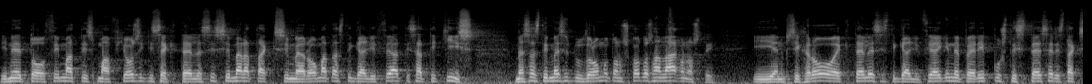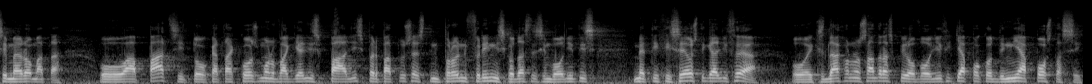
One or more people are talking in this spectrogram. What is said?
είναι το θύμα της μαφιόζικης εκτέλεσης σήμερα τα ξημερώματα στην Καλυθέα της Αττικής. Μέσα στη μέση του δρόμου τον σκότωσαν άγνωστοι. Η ενψυχρό εκτέλεση στην Καλυθέα έγινε περίπου στις 4 τα ξημερώματα. Ο Απάτσι, το κατακόσμον Βαγγέλης Πάλης, περπατούσε στην πρώην Φρύνη κοντά στη συμβολή της με τη Θησαίο στην Καλυθέα. Ο 60χρονο άντρας πυροβολήθηκε από κοντινή απόσταση.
